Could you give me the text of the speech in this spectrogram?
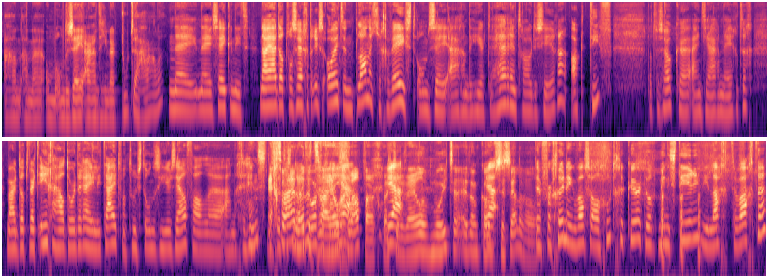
aan, aan, uh, om, om de zeearend hier naartoe te halen? Nee, nee, zeker niet. Nou ja, dat wil zeggen, er is ooit een plannetje geweest om zeearenden hier te herintroduceren, actief. Dat was ook uh, eind jaren negentig. Maar dat werd ingehaald door de realiteit, want toen stonden ze hier zelf al uh, aan de grens. Dus Echt waar? Dat is wel heel ja. grappig. Dat ja. je heel moeite en dan kopen ja. ze zelf al. De vergunning was al goedgekeurd door het ministerie. die lag te wachten.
